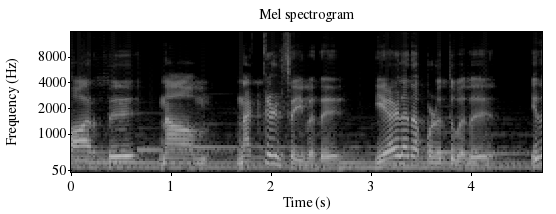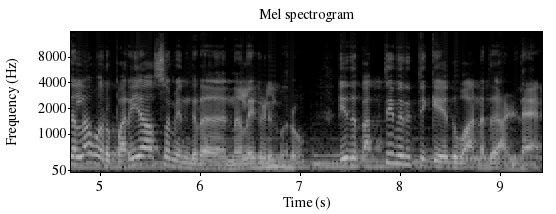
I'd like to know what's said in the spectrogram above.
பார்த்து நாம் நக்கல் செய்வது ஏளனப்படுத்துவது இதெல்லாம் ஒரு பரியாசம் என்கிற நிலைகளில் வரும். இது பக்தி விருத்திக்கு ஏதுவானது அல்ல.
